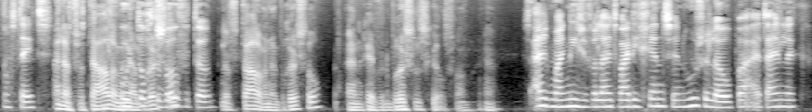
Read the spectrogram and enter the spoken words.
Nog steeds. En dat vertalen we naar Brussel. De boventoon. Dat vertalen we naar Brussel en dan geven we de Brussel schuld van. Ja. Dus eigenlijk maakt niet zoveel uit waar die grenzen en hoe ze lopen. Uiteindelijk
